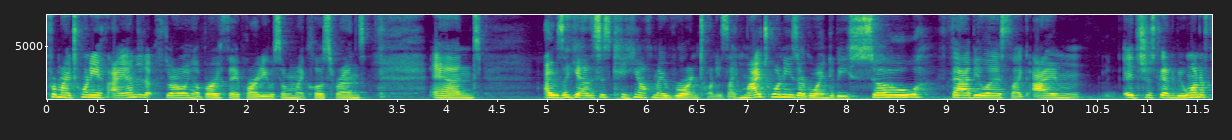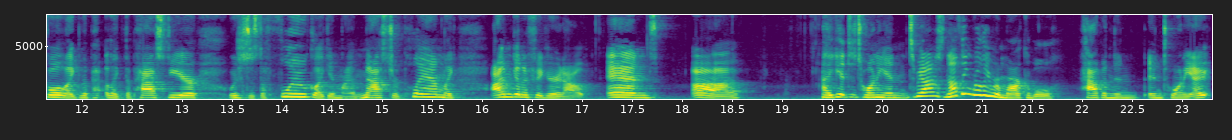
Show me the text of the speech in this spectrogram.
for my 20th i ended up throwing a birthday party with some of my close friends. And i was like yeah this is kicking off my roaring 20s like my 20s are going to be so fabulous. Like i'm it's just going to be wonderful like the like the past year was just a fluke like in my master plan like i'm going to figure it out and uh I get to 20 and to be honest, nothing really remarkable happened in, in 20. I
